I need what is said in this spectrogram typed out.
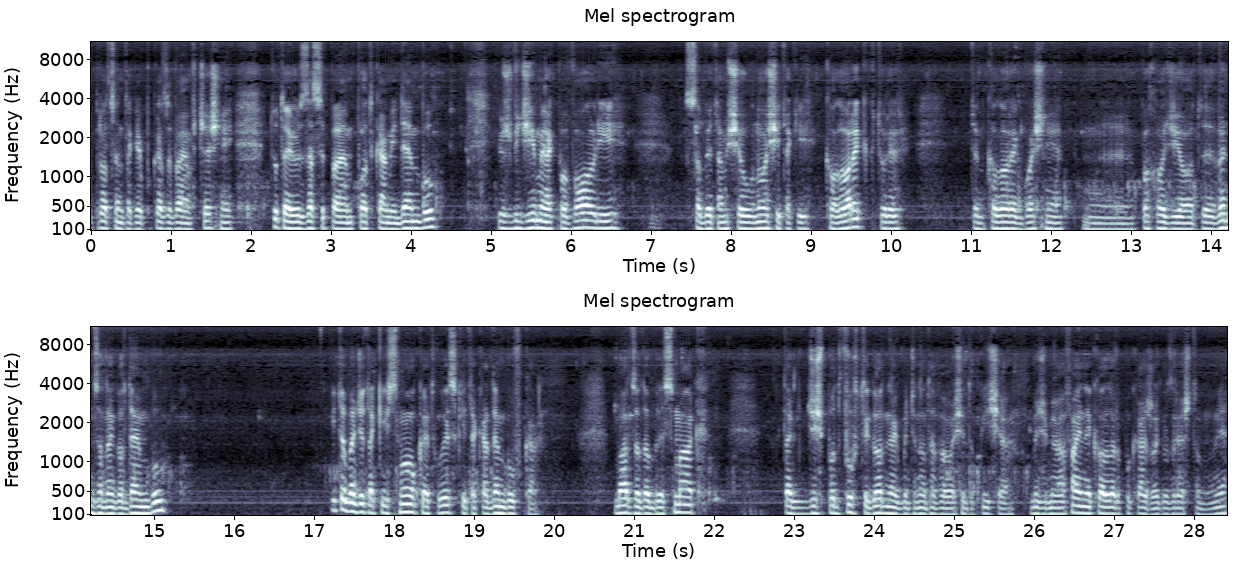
60% tak jak pokazywałem wcześniej. Tutaj już zasypałem płotkami dębu. Już widzimy jak powoli sobie tam się unosi taki kolorek, który ten kolorek właśnie mm, pochodzi od wędzonego dębu. I to będzie taki smoked whisky, taka dębówka. Bardzo dobry smak. Tak gdzieś po dwóch tygodniach będzie nadawała się do picia. Będzie miała fajny kolor, pokażę go zresztą, no nie?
